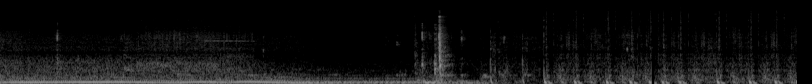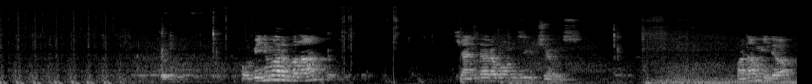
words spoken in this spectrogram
O benim araba lan. Kendi arabamızı uçuyoruz. Bana mıydı o?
